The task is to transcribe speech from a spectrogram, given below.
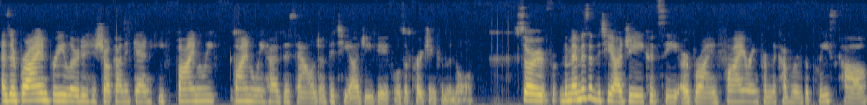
As O'Brien reloaded his shotgun again, he finally, finally heard the sound of the TRG vehicles approaching from the north. So the members of the TRG could see O'Brien firing from the cover of the police car,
